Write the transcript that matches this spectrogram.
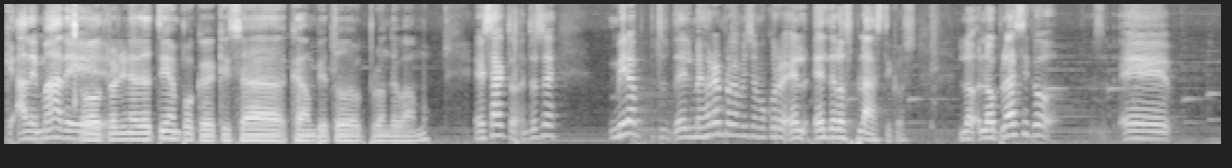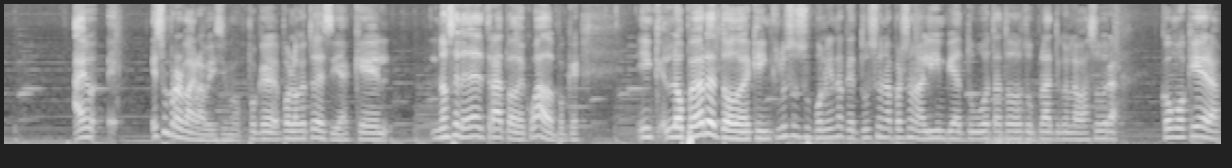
que además de... Otra línea de tiempo que quizá cambie todo por donde vamos. Exacto. Entonces, mira, el mejor ejemplo que a mí se me ocurre el, el de los plásticos. Lo- Los plásticos eh, eh, es un problema gravísimo. Porque, por lo que tú decías, que no se le da el trato adecuado. Porque lo peor de todo es que incluso suponiendo que tú seas una persona limpia, tú botas todo tu plástico en la basura, como quiera,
